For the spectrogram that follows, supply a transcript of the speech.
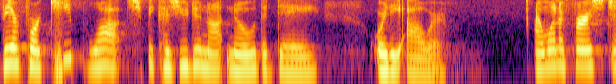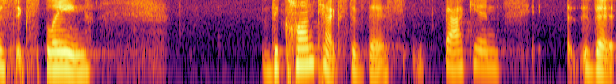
Therefore, keep watch because you do not know the day or the hour. I want to first just explain the context of this. Back in the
